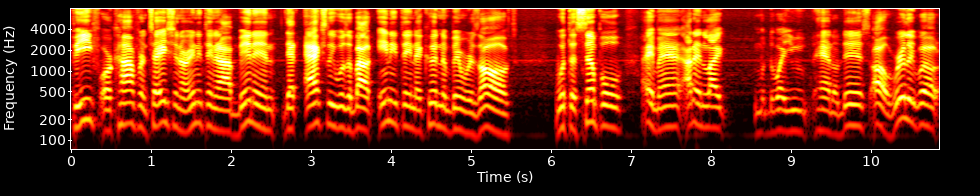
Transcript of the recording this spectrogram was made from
beef or confrontation or anything that I've been in that actually was about anything that couldn't have been resolved with a simple, hey man, I didn't like the way you handled this. Oh, really? Well,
